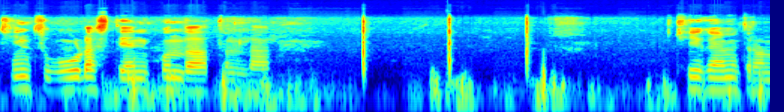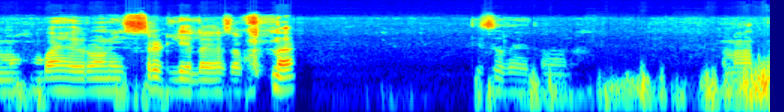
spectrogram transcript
चिंच गोड असते आणि कुंदा आतून लाल. ठीक आहे मित्रांनो बाहेरून सडलेला आहे असा कुंदा. दिसत आहे तुम्हाला. आणि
